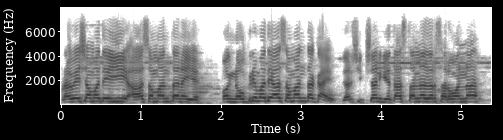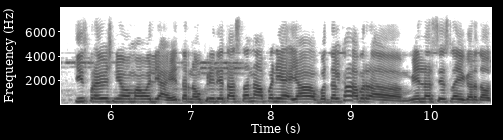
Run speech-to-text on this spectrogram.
प्रवेशामध्ये ही असमानता नाहीये. मग नोकरीमध्ये असमानता काय? जर शिक्षण घेत असताना जर सर्वांना तीच प्रवेश नियमावली आहे तर नोकरी देत असताना आपण या- याबद्दल का बरं मेल नर्सेसला हे करत आहोत?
